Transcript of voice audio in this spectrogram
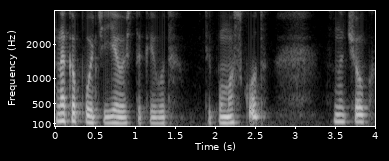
На капоті є ось такий от типу маскот значок.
